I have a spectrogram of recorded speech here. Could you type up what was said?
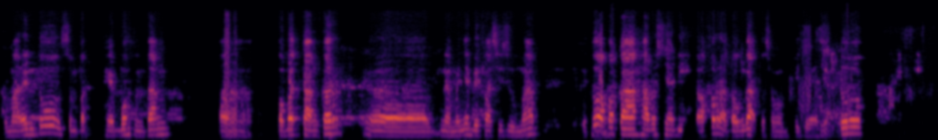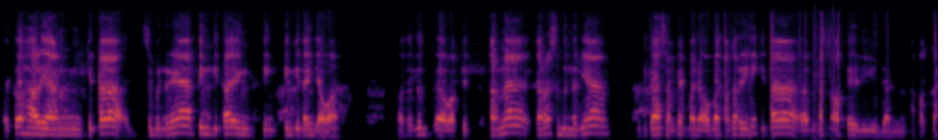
kemarin tuh sempat heboh tentang uh, obat kanker uh, namanya bevacizumab itu hmm. apakah harusnya di cover atau enggak tuh sama BPJS ya, itu itu hal yang kita sebenarnya tim kita yang tim, tim kita yang jawab. Waktu itu uh, waktu itu, karena karena sebenarnya ketika sampai pada obat kanker ini kita uh, bicara soal value dan apakah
